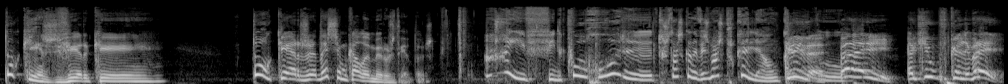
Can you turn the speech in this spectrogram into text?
Tu queres ver que. Tu queres. Deixa-me cá lamer os dedos. Ai, filho, que horror! Tu estás cada vez mais porcalhão. Querida, peraí! Aqui o porcalho, peraí!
